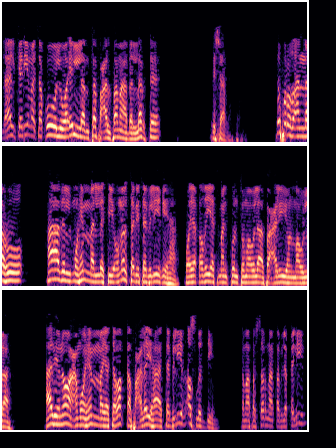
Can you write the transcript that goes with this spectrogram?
الآية الكريمة تقول وإن لم تفعل فما بلغت رسالته. تفرض أنه هذه المهمة التي أمرت بتبليغها وهي قضية من كنت مولاه فعلي مولاه هذه نوع مهمة يتوقف عليها تبليغ أصل الدين. كما فسرنا قبل قليل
